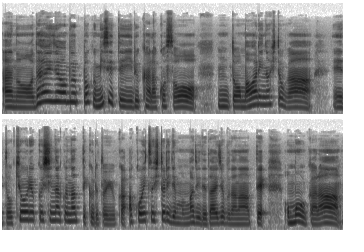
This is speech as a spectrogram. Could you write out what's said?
あの大丈夫っぽく見せているからこそ、うんと、周りの人がえーと協力しなくなってくるというかあこいつ一人でもマジで大丈夫だなって思うから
